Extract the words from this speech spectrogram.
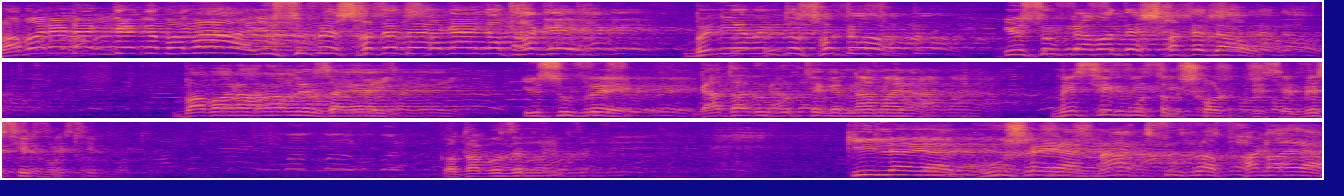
বাবারে ডাক দিয়ে বাবা, ইউসুফের সাথে তো একা একা থাকে। বেনিয়ামিন তো ছোট। ইউসুফরে আমাদের সাথে দাও। বাবার আড়ালে যায় ইউসুফরে গাধার উপর থেকে নামায়া মেসির মতন শর্ট দিছে, মেসির মতন। কথা বোঝেন না কিলায়া, ঘুষায়া, নাক চুপড়া ফাটায়া।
